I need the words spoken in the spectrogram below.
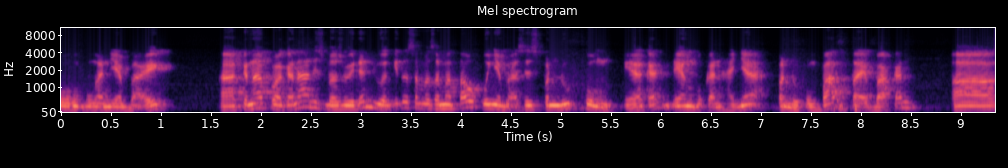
hubungannya baik. Eh, kenapa? Karena Anies Baswedan juga kita sama-sama tahu punya basis pendukung, ya kan, yang bukan hanya pendukung partai, bahkan eh,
